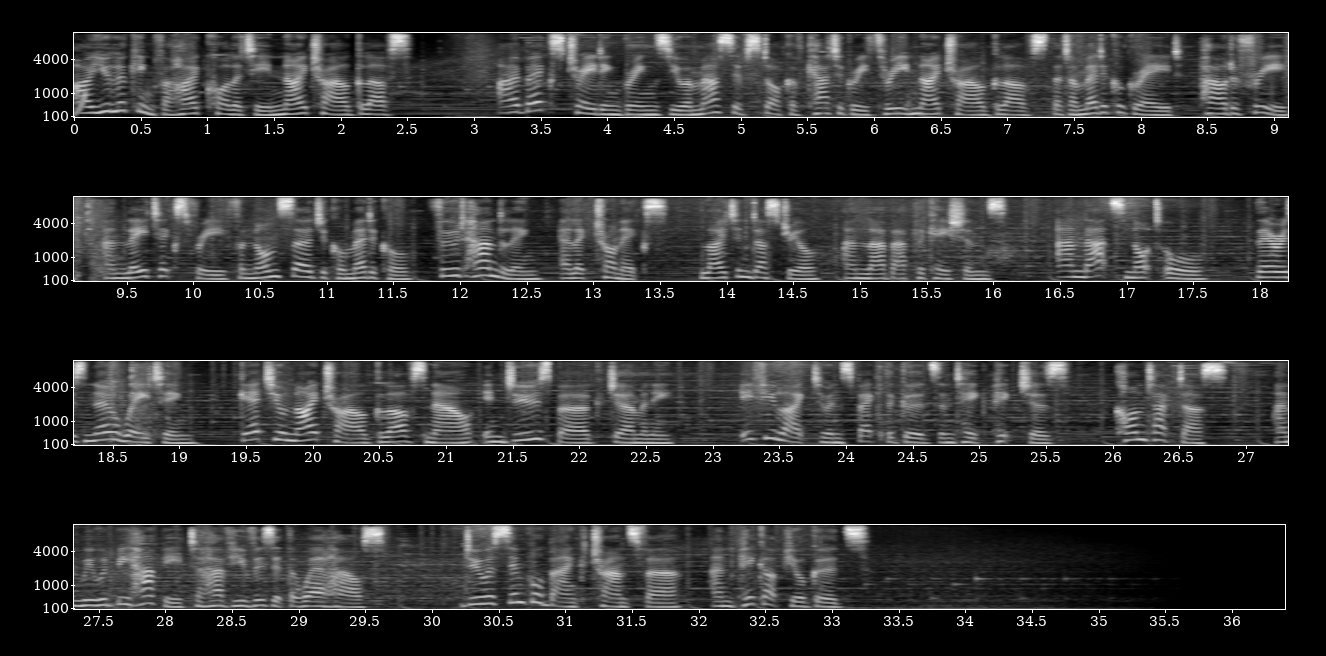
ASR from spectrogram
Are you looking for high quality nitrile gloves? Ibex Trading brings you a massive stock of Category 3 nitrile gloves that are medical grade, powder free, and latex free for non surgical medical, food handling, electronics, light industrial, and lab applications. And that's not all. There is no waiting. Get your nitrile gloves now in Duisburg, Germany. If you like to inspect the goods and take pictures, contact us, and we would be happy to have you visit the warehouse. Do a simple bank transfer and pick up your goods.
